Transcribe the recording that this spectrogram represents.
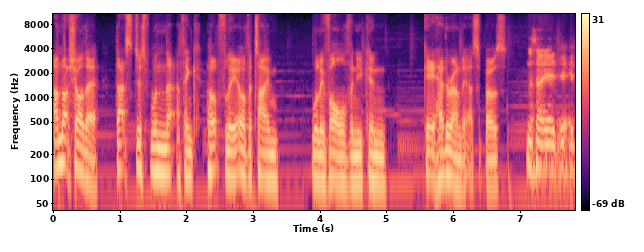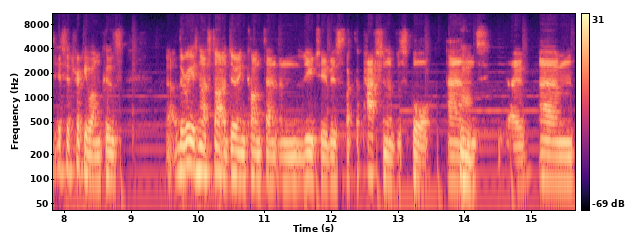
I'm not sure there. That's just one that I think hopefully over time will evolve and you can get your head around it, I suppose. So it, it, it's a tricky one because the reason I started doing content and YouTube is like the passion of the sport, and mm. you know, um,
